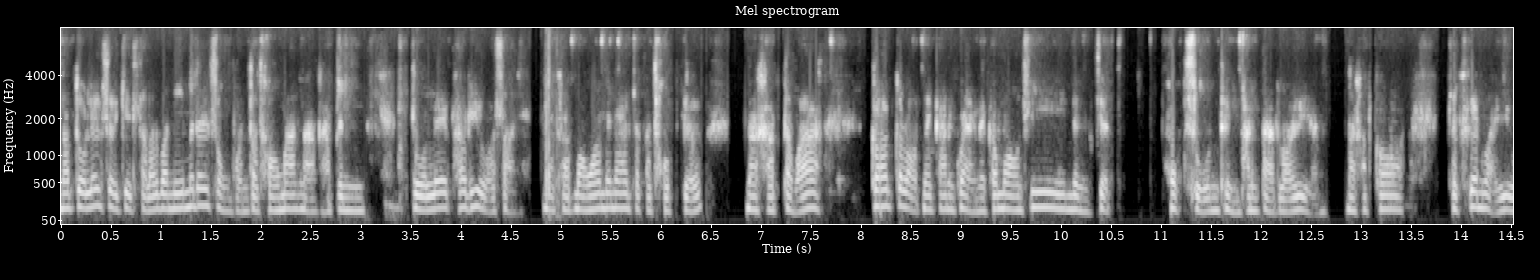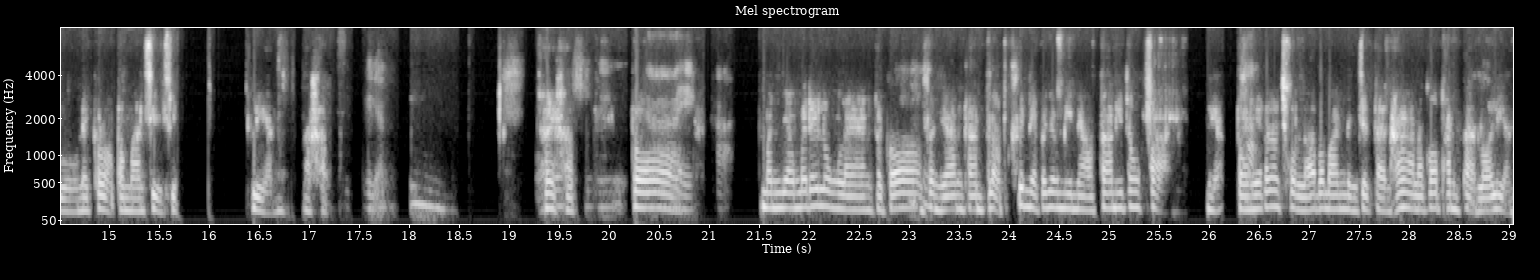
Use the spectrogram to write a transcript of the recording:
นับตัวเลขเศรษฐกิจสหรัฐวันนี้ไม่ได้ส่งผลต่อทองมากนะครับ เป็นตัวเลขเท่าที่อยู่อาศัยนะครับ มองว่าไม่น่าจะกระทบเยอะนะครับ แต่ว่าก็กรอบในการแกว่งเนี่ยก็มองที่หนึ่งเจ็ดหกศูนย์ถึงพันแปดร้อยเหรียญนะครับ ก็จะเคลื่อนไหวอยู่ในกรอบประมาณสี่สิบ เหรียญนะครับเหรียญอืมใช่ครับโอเคก็ได้ค่ะมันยังไม่ได้ลงแรง แต่ก็สัญญาณการปรับขึ้นเนี่ยก็ยังมีแนวต้านที่ต้องฝ่าอยู่เนี่ยตรงนี้ก็ต้องชนแล้วประมาณหนึ่งเจ็ดแปดห้าแล้วก็พันแปดร้อยเหรียญ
